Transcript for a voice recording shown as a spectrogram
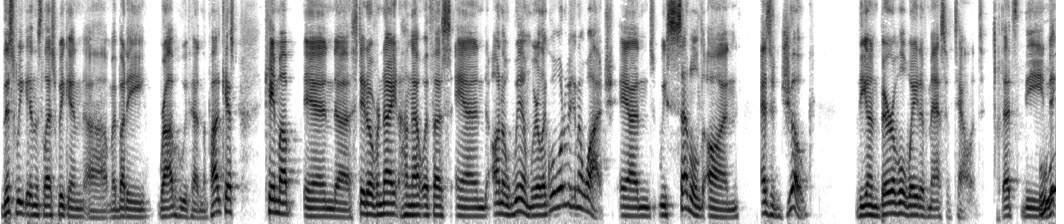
this weekend, this last weekend, uh, my buddy Rob, who we've had in the podcast, came up and uh, stayed overnight, hung out with us, and on a whim, we were like, "Well, what are we going to watch?" And we settled on, as a joke, the unbearable weight of massive talent. That's the Nick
